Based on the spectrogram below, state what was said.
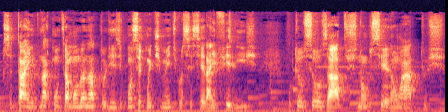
Você está indo na contramão da natureza e, consequentemente, você será infeliz, porque os seus atos não serão atos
